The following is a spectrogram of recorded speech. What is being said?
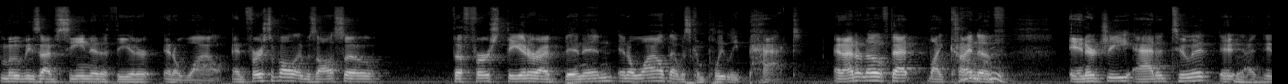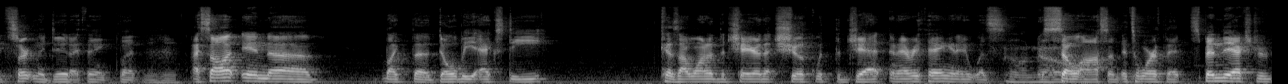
movies I've seen in a theater in a while. And first of all, it was also the first theater I've been in in a while that was completely packed. And I don't know if that like kind Oh, of cool. energy added to it. It, Mm-hmm. it certainly did, I think. But I saw it in uh, like the Dolby XD because I wanted the chair that shook with the jet and everything, and it was Oh, no. so awesome. It's worth it. Spend the extra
